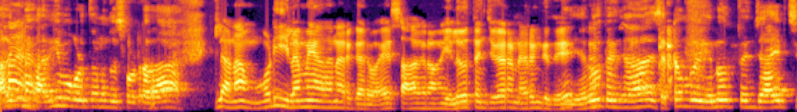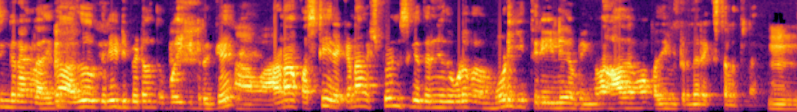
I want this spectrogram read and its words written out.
அதுக்கு நாங்கள் அதிகமாக கொடுத்தோம்னு வந்து சொல்றதா? இல்ல ஆனா மோடி இளமையா தானே இருக்காரு. வயசு ஆகுறவன் எழுபத்தஞ்சு வேற நெருங்குது. எழுபத்தஞ்சா செப்டம்பர் எழுபத்தஞ்சு ஆயிடுச்சுங்கிறாங்களா. அதுதான் அது ஒரு பெரிய டிபேட் வந்து போய்கிட்டு இருக்கு. ஆமா. ஆனா ஃபர்ஸ்ட் இயர் எக்கனாமிக் ஸ்டூடெண்ட்ஸ்க்கு தெரிஞ்சது கூட மோடிக்கு தெரியல அப்படிங்கிறத ஆதரமா பதிவிட்டு இருந்தார் எக்ஸ் தளத்துல. ம்.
